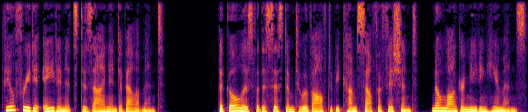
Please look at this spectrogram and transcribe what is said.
feel free to aid in its design and development. The goal is for the system to evolve to become self efficient, no longer needing humans.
